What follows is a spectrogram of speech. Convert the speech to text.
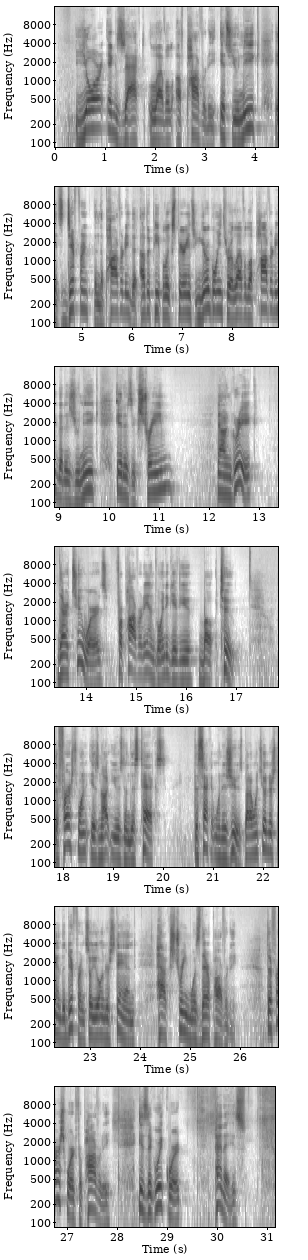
your exact level of poverty. It's unique, it's different than the poverty that other people experience. You're going through a level of poverty that is unique, it is extreme. Now, in Greek, there are two words for poverty. I'm going to give you both, two. The first one is not used in this text. The second one is used, but I want you to understand the difference so you'll understand how extreme was their poverty. The first word for poverty is the Greek word penes,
